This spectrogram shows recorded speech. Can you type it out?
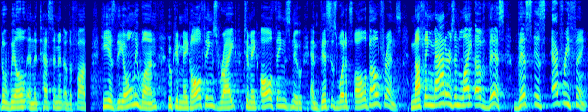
the will and the testament of the Father. He is the only one who can make all things right, to make all things new. And this is what it's all about, friends. Nothing matters in light of this. This is everything.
